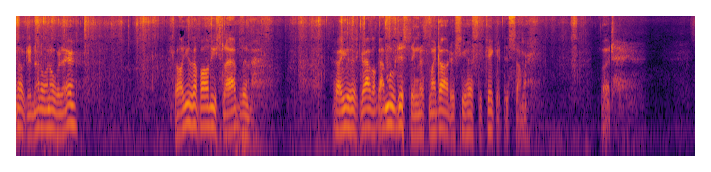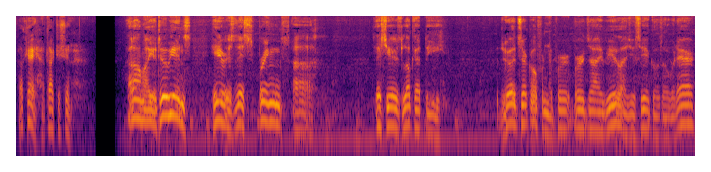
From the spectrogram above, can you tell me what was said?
Look, there's another one over there. So I'll use up all these slabs and I use this gravel. I move this thing. That's my daughter. She has to take it this summer. But, okay, I'll talk to you soon. Hello, my YouTubians. Here is this spring's, uh, this year's look at the Druid Circle from the bird's eye view. As you see, it goes over there,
